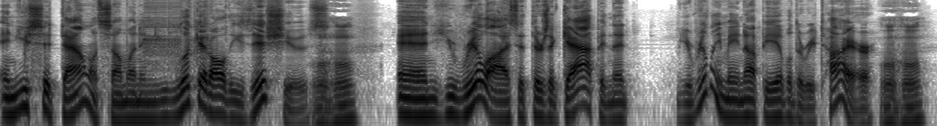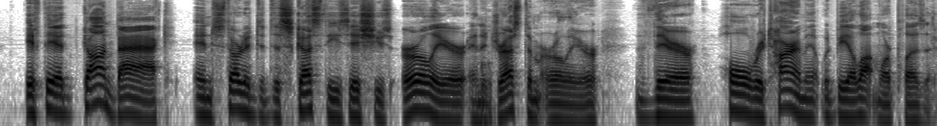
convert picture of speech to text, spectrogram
and you sit down with someone and you look at all these issues Mm-hmm. And you realize that there's a gap in that you really may not be able to retire. Mm-hmm. If they had gone back and started to discuss these issues earlier and addressed them earlier, their whole retirement would be a lot more pleasant.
